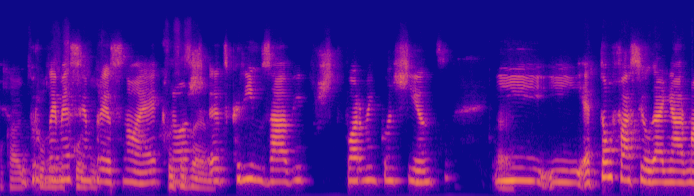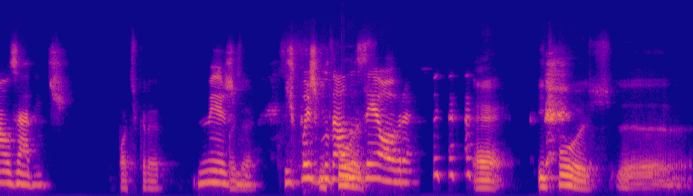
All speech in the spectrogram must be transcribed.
Okay, o problema é sempre esse, não é? Que nós fazendo. adquirimos hábitos de forma inconsciente é. E, e, é tão fácil ganhar maus hábitos. Podes crer. Mesmo. É. E depois mudá-los é obra. É. E depois uh,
